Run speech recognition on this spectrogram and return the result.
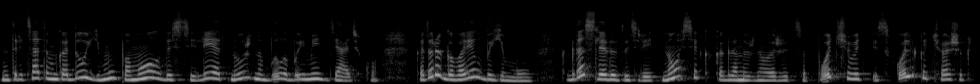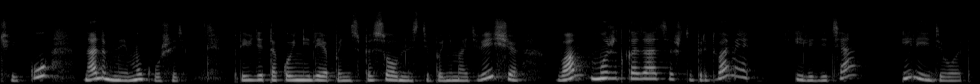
На тридцатом году ему по молодости лет нужно было бы иметь дядьку, который говорил бы ему, когда следует утереть носик, когда нужно ложиться почивать и сколько чашек чайку надо бы ему кушать. При виде такой нелепой неспособности понимать вещи, вам может казаться, что перед вами или дитя, или идиот.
